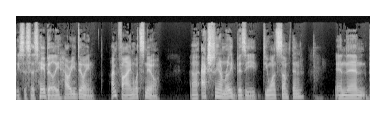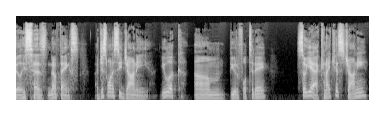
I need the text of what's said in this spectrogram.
Lisa says, "Hey Billy, how are you doing?" "I'm fine. What's new?" Uh, actually, I'm really busy. Do you want something? And then Billy says, "No, thanks. I just want to see Johnny. You look um beautiful today. So yeah, can I kiss Johnny?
